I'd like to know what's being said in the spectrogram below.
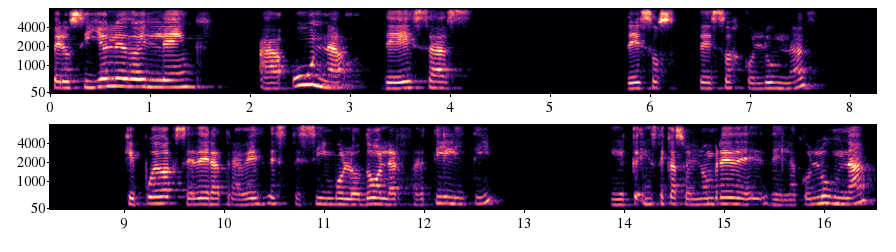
Pero si yo le doy length a una de esas, de esos, de esas columnas, que puedo acceder a través de este símbolo dólar fertility, en este caso el nombre de, la columna,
